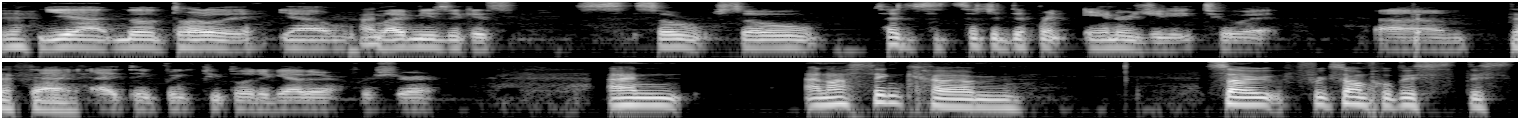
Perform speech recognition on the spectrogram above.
yeah. Yeah. No. Totally. Yeah. And- live music is so so such such a different energy to it um, Definitely. that I think brings people together for sure. And and I think um, so. For example, this this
